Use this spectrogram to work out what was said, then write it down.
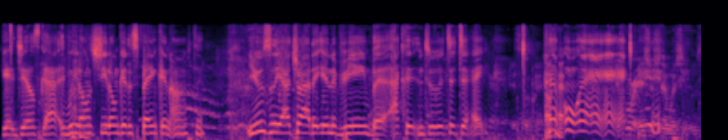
Yeah, Jill's got. We don't. She don't get a spanking often. Usually, I try to intervene, but I couldn't do it today. It's okay. It's more interesting when she loses.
